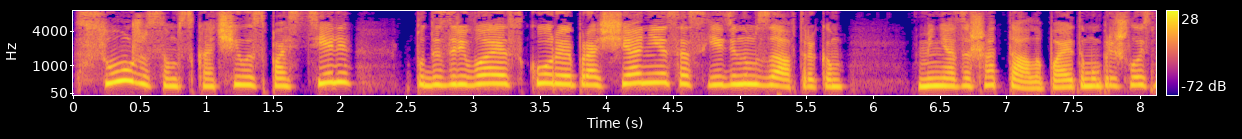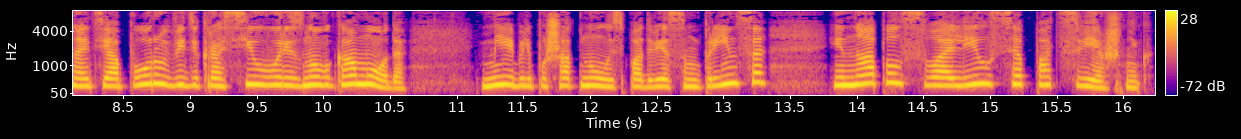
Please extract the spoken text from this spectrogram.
с ужасом вскочила с постели, подозревая скорое прощание со съеденным завтраком. Меня зашатало, поэтому пришлось найти опору в виде красивого резного комода. Мебель пошатнулась под весом принца, и на пол свалился подсвечник.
